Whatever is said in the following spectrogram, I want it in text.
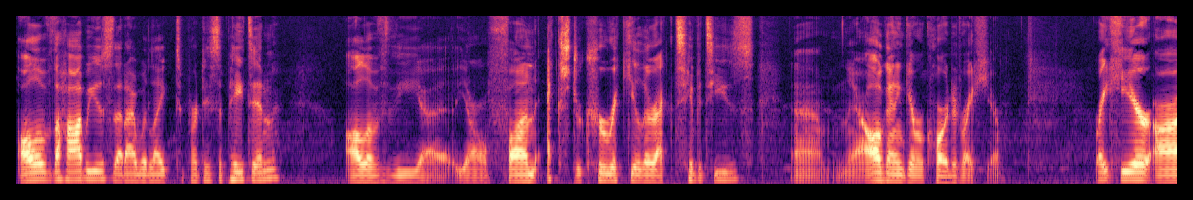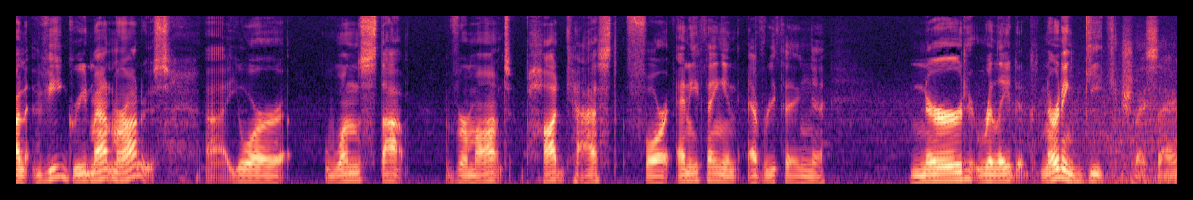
all of the hobbies that I would like to participate in all of the uh, you know fun extracurricular activities. Um, they're all going to get recorded right here, right here on the Green Mountain Marauders, uh, your one-stop Vermont podcast for anything and everything nerd related, nerd and geek, should I say?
